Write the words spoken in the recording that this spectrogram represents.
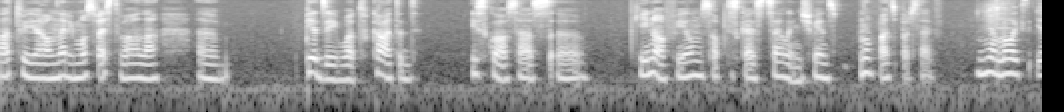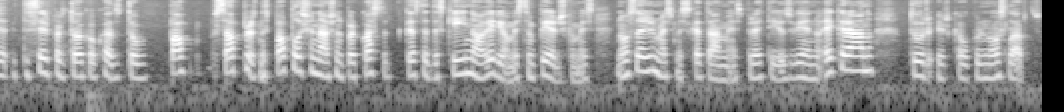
Latvijā un arī mūsu festivālā uh, piedzīvot, kā tad izklausās uh, kinofilmas optiskais celiņš viens nu, pats par sevi. Jā, man liekas, ja, tas ir par to kaut kādu to pap, sapratnes paplašināšanu, par kas tad, kas tad tas kino ir. Jo mēs esam pieraduši, ka mēs nosēžamies, mēs skatāmies pretī uz vienu ekrānu, tur ir kaut kur noslēpts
